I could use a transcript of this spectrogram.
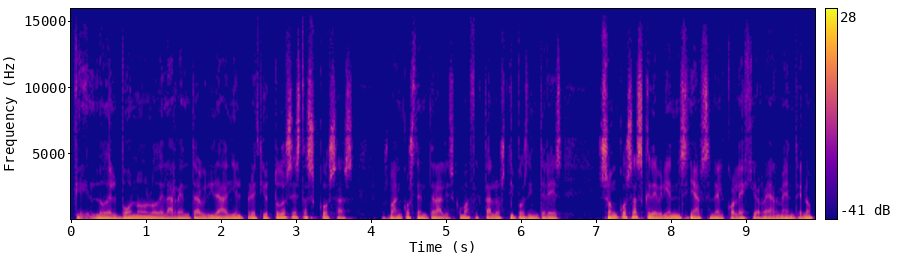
que lo del bono, lo de la rentabilidad y el precio, todas estas cosas, los bancos centrales, cómo afectan los tipos de interés, son cosas que deberían enseñarse en el colegio realmente, ¿no?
